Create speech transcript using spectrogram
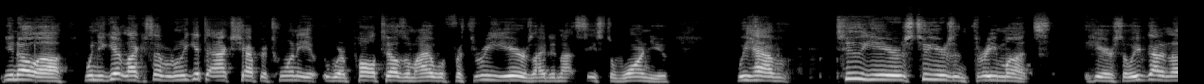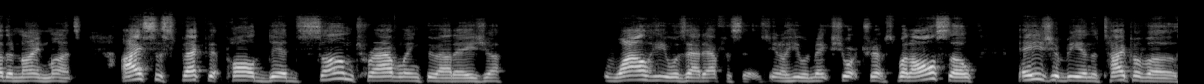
You know, uh, when you get, like I said, when we get to Acts chapter twenty, where Paul tells them, "I will for three years I did not cease to warn you," we have two years, two years and three months here, so we've got another nine months. I suspect that Paul did some traveling throughout Asia while he was at Ephesus. You know, he would make short trips, but also Asia being the type of a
